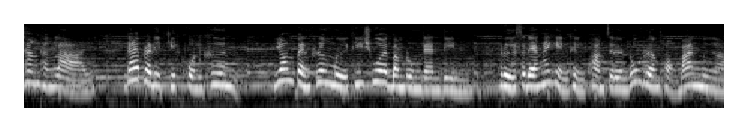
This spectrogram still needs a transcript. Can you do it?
ช่างทั้งหลาย ได้ประดิษฐ์คิดค้นขึ้น ย่อมเป็นเครื่องมือที่ช่วยบำรุงแดนดิน หรือแสดงให้เห็นถึงความเจริญรุ่งเรืองของบ้านเมือง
